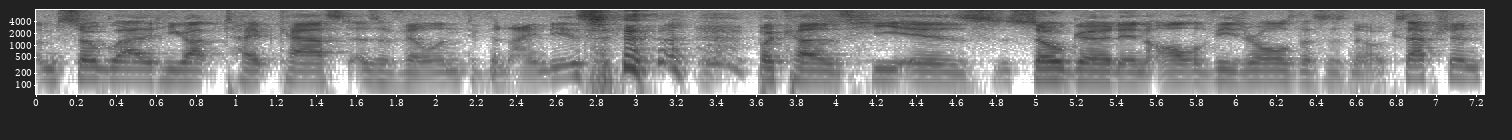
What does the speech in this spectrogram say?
am so glad that he got typecast as a villain through the '90s because he is so good in all of these roles. This is no exception.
